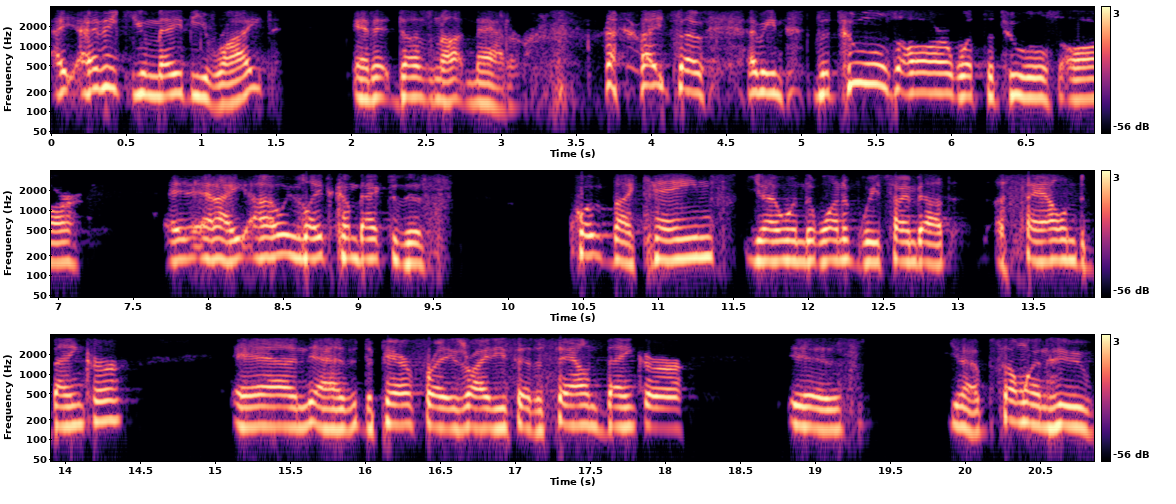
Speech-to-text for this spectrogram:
I think you may be right, and it does not matter. right? So, I mean, the tools are what the tools are, and, and I, I always like to come back to this quote by Keynes. You know, when the one we talking about a sound banker, and uh, to paraphrase, right, he said a sound banker is, you know, someone who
